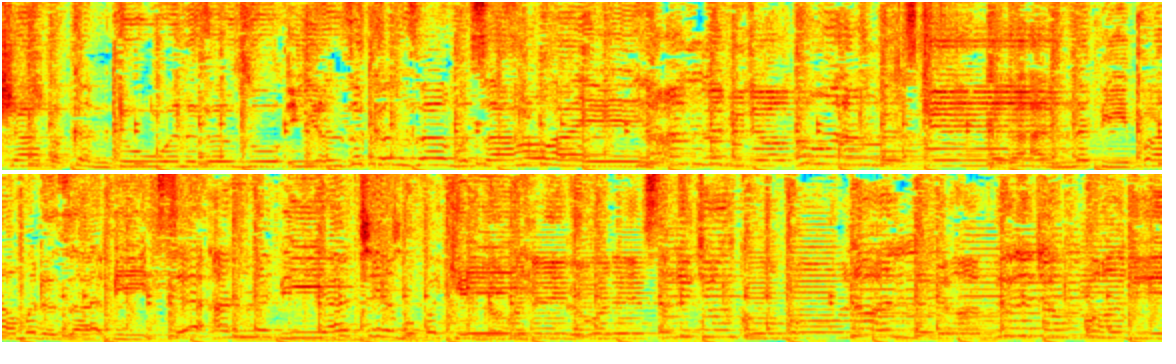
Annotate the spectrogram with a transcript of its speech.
Shafa kan duk wani garzo yanzu kan za mu sa hawaye. na annabi jagoran gaske. Daga annabi ba mu da zaɓi sai annabi ya ce mu fake. gaba dai gaba dai sarkin kogo. Na annabi abdul jabbari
